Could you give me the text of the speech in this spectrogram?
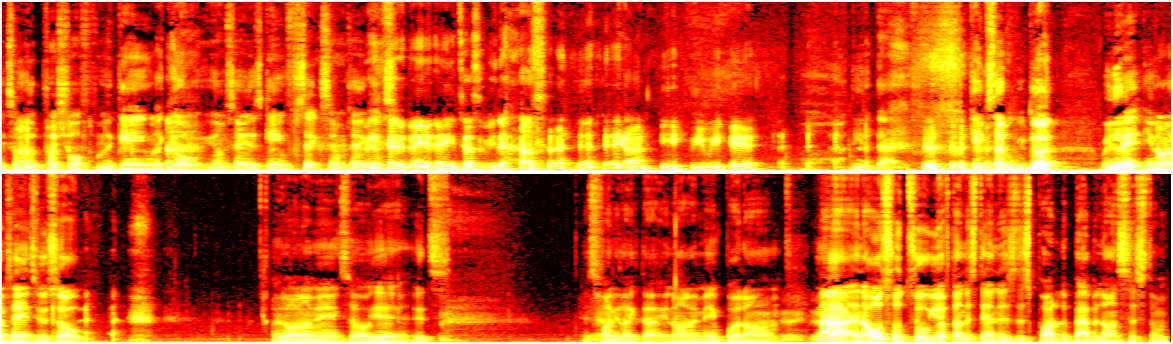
take some of the pressure off from the game. Like yo, you know what I'm saying? It's game six. You know what I'm saying? Game they, ain't- they ain't testing me down. son. I need we, we here. needed that. Game seven, we good. We lit. You know what I'm saying too. So, you know what I mean. So yeah, it's it's funny like that. You know what I mean. But um, nah, and also too, you have to understand is this part of the Babylon system.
